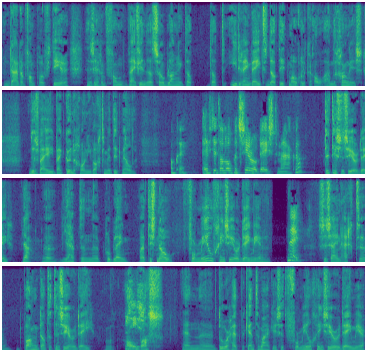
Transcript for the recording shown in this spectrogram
daar dan van profiteren. En zeggen van wij vinden dat zo belangrijk dat, dat iedereen weet dat dit mogelijk al aan de gang is. Dus wij, wij kunnen gewoon niet wachten met dit melden. Oké. Heeft dit dan ook met zero days te maken? Dit is een zero day. Ja, eh, je hebt een eh, probleem. Maar het is nou formeel geen zero day meer. Nee. Ze zijn echt eh, bang dat het een zero day al was. En door het bekend te maken is het formeel geen zero day meer.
